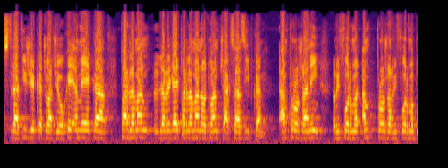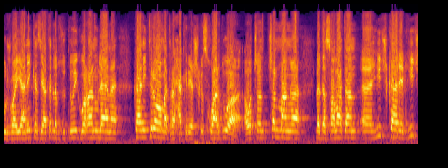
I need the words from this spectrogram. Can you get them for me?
استراتیژیە کە چوارچەوەکەی ئەمەیە کە پەرلەمان لە ڕێگای پەرلەمانەوەتوان چاکسازی بکەن ئەم پرۆژانەی ریفۆمە ئەم پرۆژە ریفۆمە بورژواییانەی کە زیاتر لە بزودنەوەی گۆڕان و لایەنەکانی ترەوە مەترەحەکرێ شکست خواردووە ئەوە چەند مانگە لە دەسەڵاتان هیچ کارێک هیچ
